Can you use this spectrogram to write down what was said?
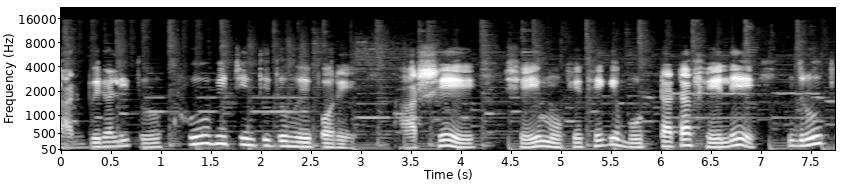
কাঠবিড়ালি তো খুবই চিন্তিত হয়ে পড়ে, আর সে সেই মুখে থেকে ভুট্টাটা ফেলে দ্রুত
